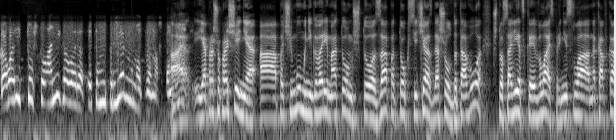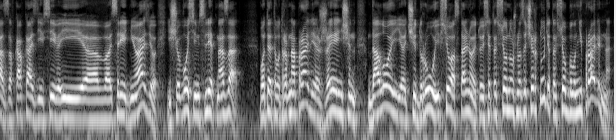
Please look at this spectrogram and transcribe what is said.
говорить то, что они говорят, это неприемлемо для нас. Понимаете? А, я прошу прощения, а почему мы не говорим о том, что Запад только сейчас дошел до того, что советская власть принесла на Кавказ, за Кавказье и, в Север, и э, в Среднюю Азию еще 80 лет назад? вот это вот равноправие женщин, долой э, чедру и все остальное. То есть это все нужно зачеркнуть, это все было неправильно?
